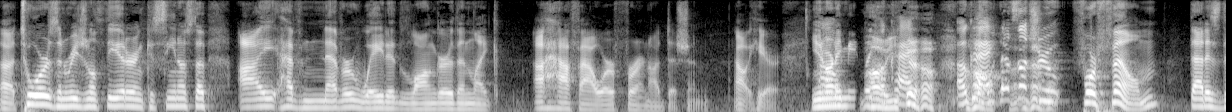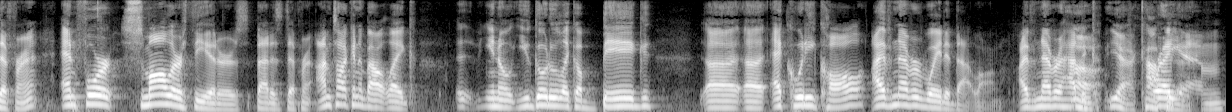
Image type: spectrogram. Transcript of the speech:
uh, tours and regional theater and casino stuff. I have never waited longer than like a half hour for an audition out here. You know what I Oh, mean? Like, Oh, okay. yeah. Okay. that's not true for film. that is different. And for smaller theaters, that is different. I'm talking about like, uh, you know, you go to like a big uh, uh, equity call. I've never waited that long. I've never had Oh, to yeah, 4 copy that. a.m.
